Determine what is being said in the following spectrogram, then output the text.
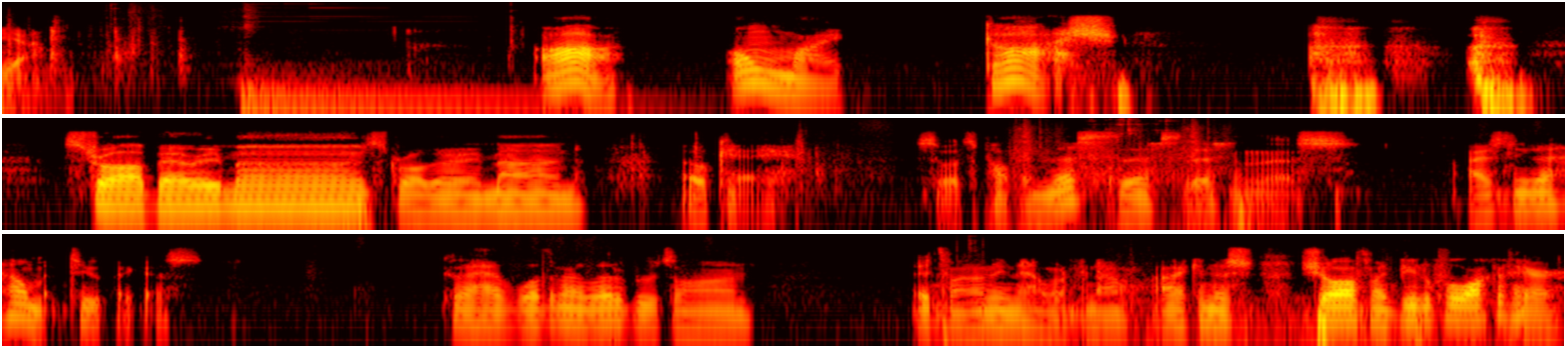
Yeah. Ah. Oh my gosh. strawberry man, strawberry man. Okay. So it's popping this, this, this, and this. I just need a helmet too, I guess. Because I have leather my leather boots on. It's fine, I don't need a helmet for now. I can just show off my beautiful lock of hair.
